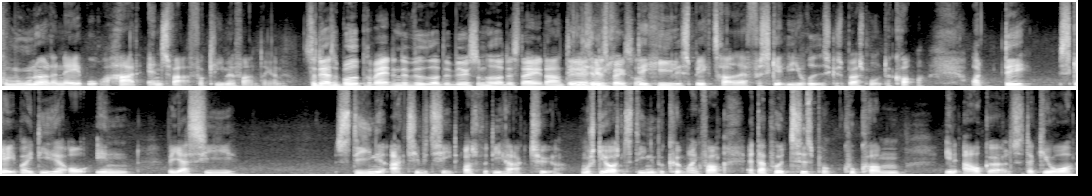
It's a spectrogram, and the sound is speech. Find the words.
kommuner eller naboer har et ansvar for klimaforandringerne. Så det er altså både privatindivider, det er virksomheder, det er stater, det, det er ligesom hele spektret. det hele spektret af forskellige juridiske spørgsmål, der kommer. Og det skaber i de her år en, vil jeg sige, stigende aktivitet, også for de her aktører. Måske også en stigende bekymring for, at der på et tidspunkt kunne komme en afgørelse, der gjorde,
